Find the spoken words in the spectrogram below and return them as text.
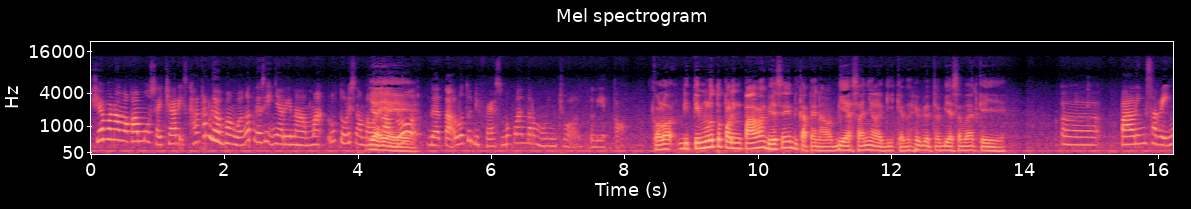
siapa nama kamu? Saya cari. Sekarang kan gampang banget gak sih nyari nama? Lu tulis nama Iya, lengkap iya, lu iya. data lu tuh di Facebook lah ntar muncul begitu. Kalau di tim lu tuh paling parah biasanya dikatain apa? Biasanya lagi karena udah terbiasa banget kayaknya. Eh, paling sering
